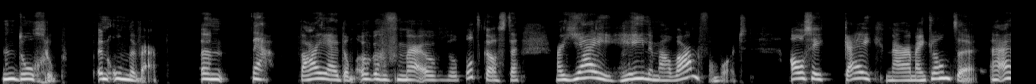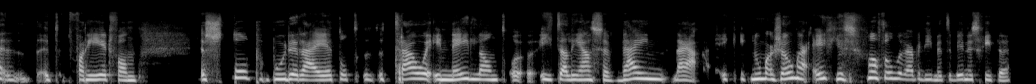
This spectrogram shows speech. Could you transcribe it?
een doelgroep, een onderwerp. Een, ja, waar jij dan ook over maar over wil podcasten, waar jij helemaal warm van wordt. Als ik kijk naar mijn klanten, het varieert van stopboerderijen tot trouwen in Nederland, Italiaanse wijn. Nou ja, ik, ik noem maar zomaar eventjes wat onderwerpen die me te binnen schieten.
